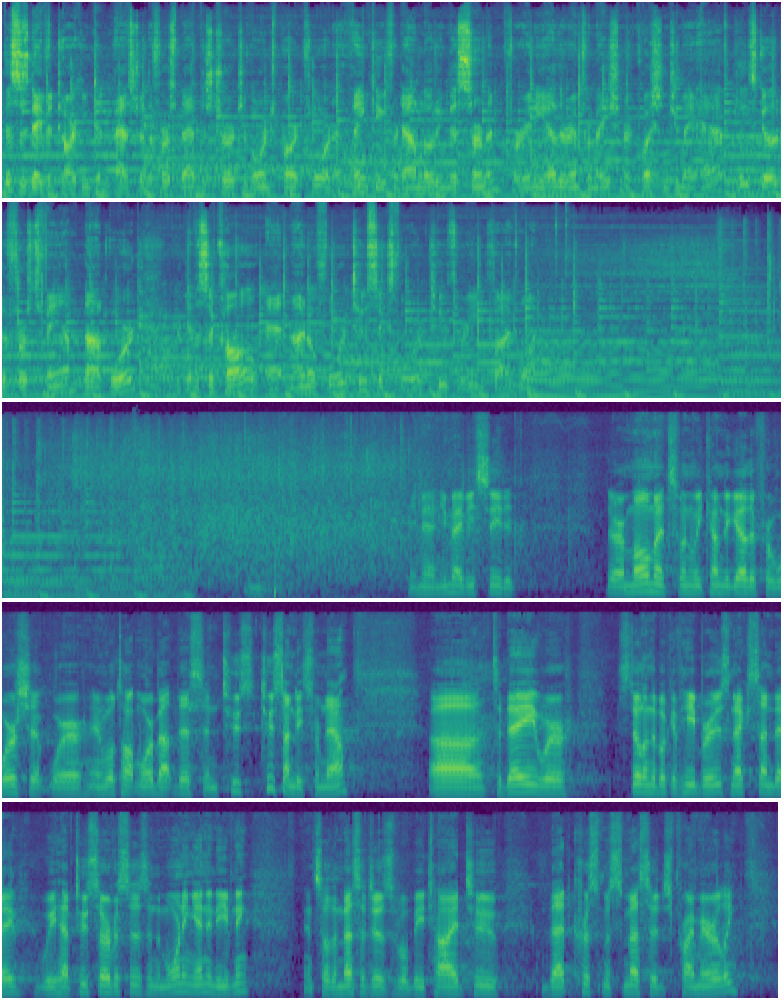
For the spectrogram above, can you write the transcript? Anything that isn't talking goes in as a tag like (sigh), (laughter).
This is David Tarkington, pastor of the First Baptist Church of Orange Park, Florida. Thank you for downloading this sermon. For any other information or questions you may have, please go to firstfam.org or give us a call at 904 264 2351. Amen. You may be seated. There are moments when we come together for worship where, and we'll talk more about this in two, two Sundays from now. Uh, today we're still in the book of Hebrews. Next Sunday, we have two services in the morning and in evening. And so the messages will be tied to that Christmas message primarily.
